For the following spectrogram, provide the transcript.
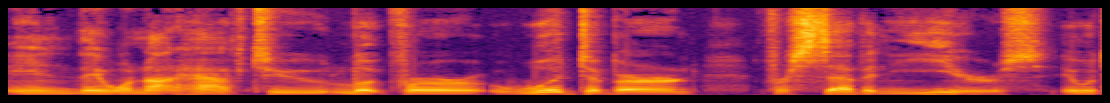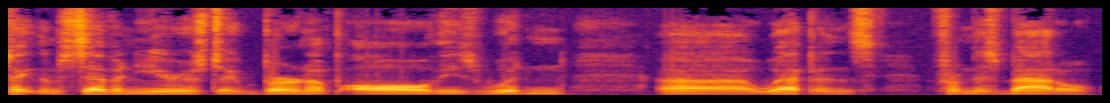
and they will not have to look for wood to burn for seven years. It will take them seven years to burn up all these wooden uh, weapons from this battle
